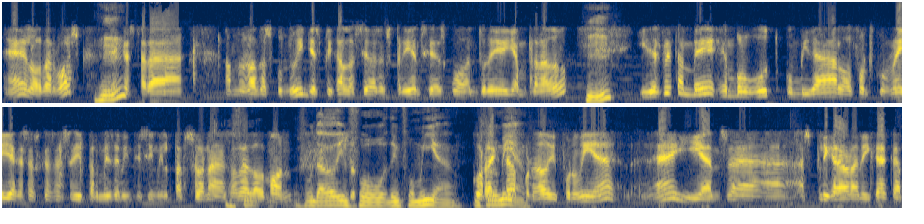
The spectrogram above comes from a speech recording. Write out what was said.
eh? l'Albert Bosch, Mm. eh? que estarà amb nosaltres conduint i explicant les seves experiències com a aventurer i emprenedor. Mm? I després també hem volgut convidar l'Alfons Cornella, que saps que s'ha seguit per més de 25.000 persones arreu del món, Fundador d'Info- d'Infomia. correcte, Infonomia. fonador d'Infonomia, eh, i ens eh, explicarà una mica que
